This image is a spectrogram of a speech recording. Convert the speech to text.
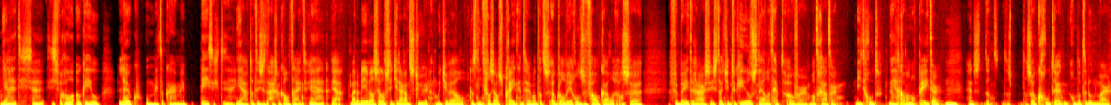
Want, ja. het, is, het is vooral ook heel leuk om met elkaar mee bezig te zijn. Ja, dat is het eigenlijk altijd. Ja. ja. Maar dan ben je wel zelf, zit je daar aan het stuur. Dan moet je wel, dat is niet vanzelfsprekend, hè? want dat is ook wel weer onze valkuil als uh, verbeteraars, is dat je natuurlijk heel snel het hebt over wat gaat er niet goed. Dat kan er nog beter. Hmm. En dus dat, dat, is, dat is ook goed hè, om dat te doen. Maar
